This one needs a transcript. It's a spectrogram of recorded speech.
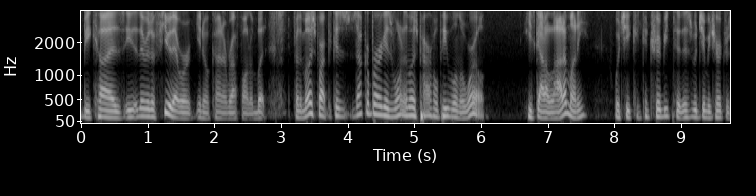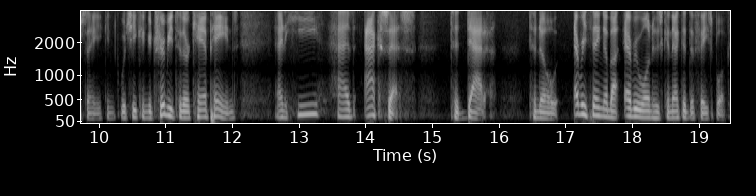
Because he, there was a few that were, you know, kind of rough on him. But for the most part, because Zuckerberg is one of the most powerful people in the world. He's got a lot of money, which he can contribute to. This is what Jimmy Church was saying. He can, which he can contribute to their campaigns and he has access to data to know everything about everyone who's connected to Facebook.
